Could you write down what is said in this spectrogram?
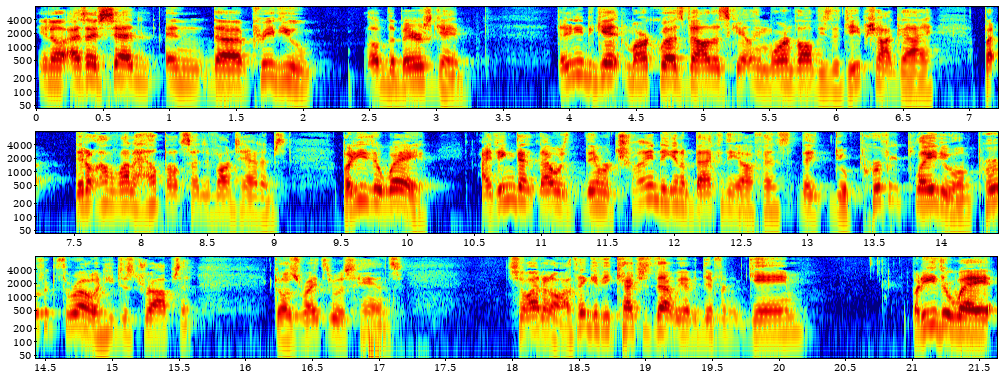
you know, as I said in the preview of the Bears game, they need to get Marquez Valdes-Scantling more involved. He's a deep shot guy, but they don't have a lot of help outside Davante Adams. But either way, I think that that was they were trying to get him back in the offense. They do a perfect play to him, perfect throw, and he just drops it, goes right through his hands. So I don't know. I think if he catches that, we have a different game. But either way,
